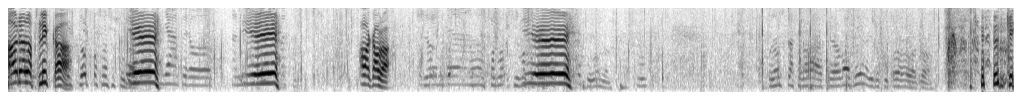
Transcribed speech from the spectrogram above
Ahora lo explica. Yeah, Ya, pero... yeah. A la cabra. Yeah. es que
